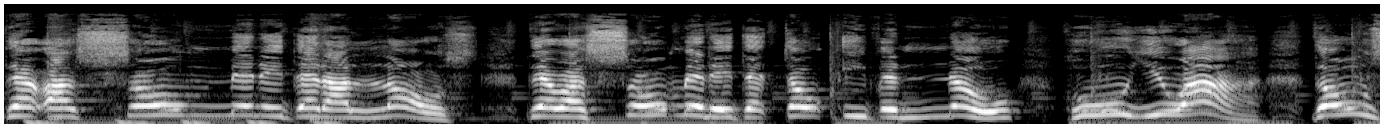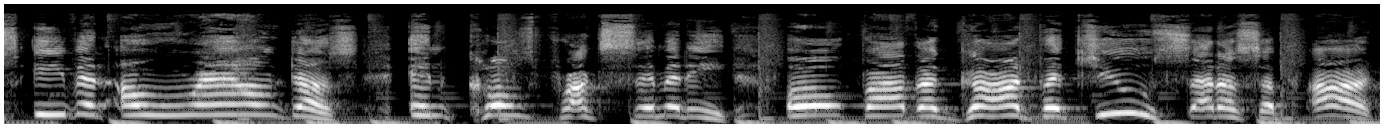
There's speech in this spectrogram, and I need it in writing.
there are so many that are lost. There are so many that don't even know who you are. Those even around us in close proximity. Oh, Father God, but you set us apart.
